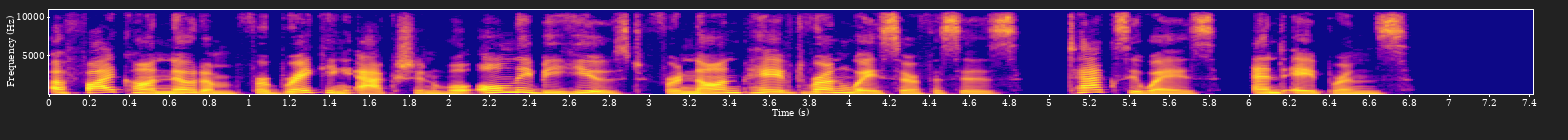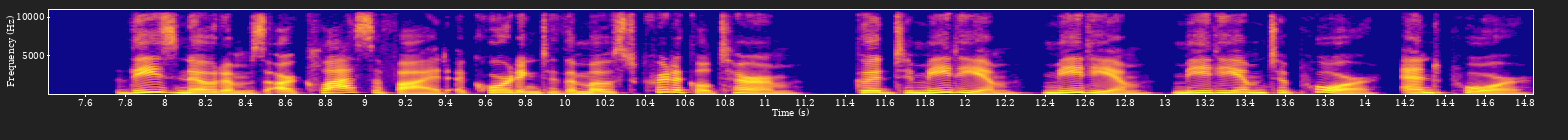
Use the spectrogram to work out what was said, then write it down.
a FICON NOTAM for braking action will only be used for non paved runway surfaces, taxiways, and aprons. These NOTAMs are classified according to the most critical term, good to medium, medium, medium to poor, and poor.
